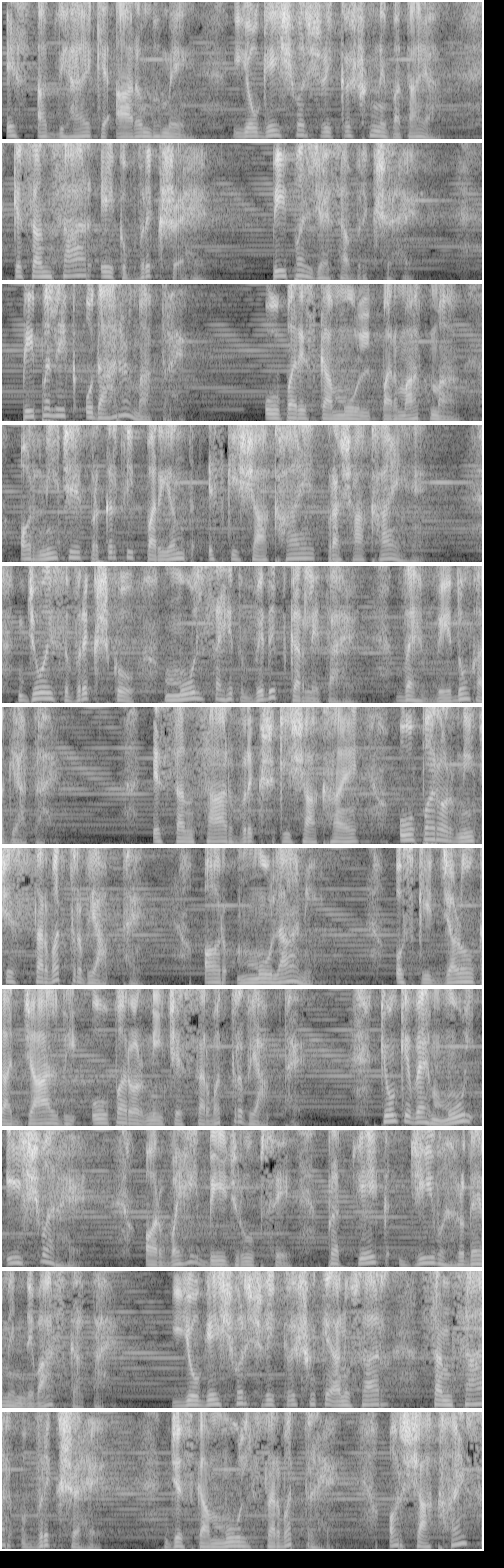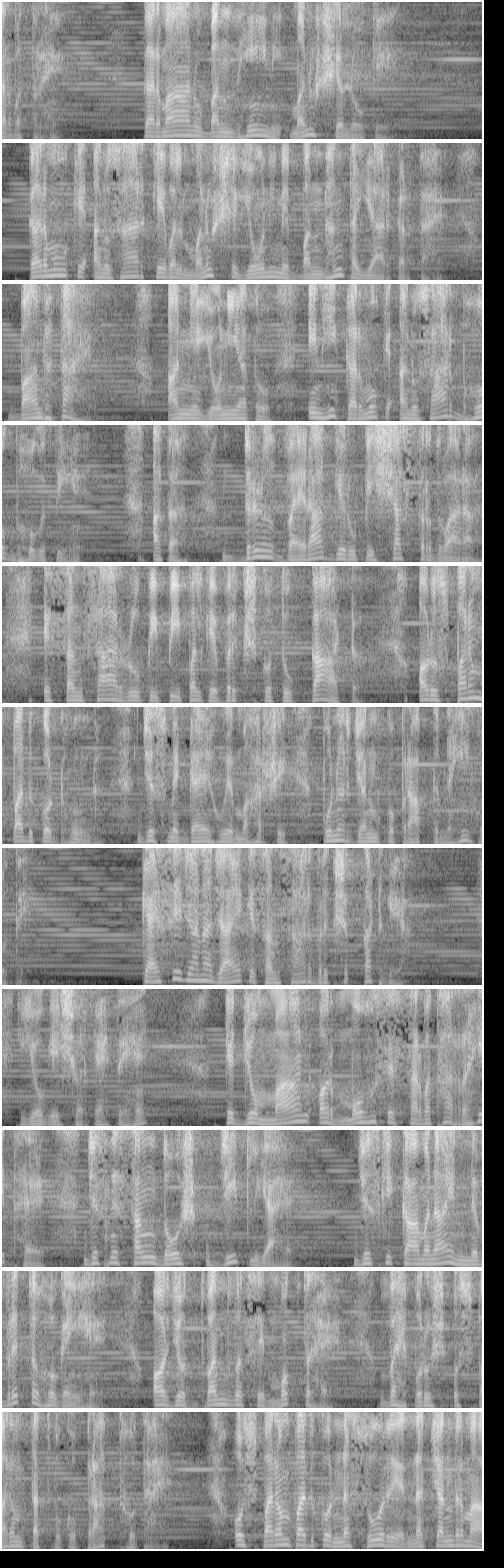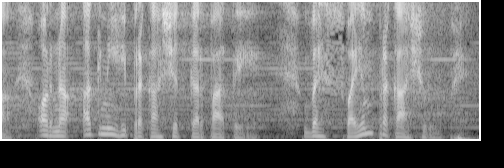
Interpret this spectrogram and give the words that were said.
इस अध्याय के आरंभ में योगेश्वर श्री कृष्ण ने बताया कि संसार एक वृक्ष है, पीपल जैसा वृक्ष है। पीपल एक उदाहरण मात्र है। ऊपर इसका मूल परमात्मा और नीचे प्रकृति पर्यंत इसकी शाखाएँ, प्रशाखाएँ हैं। जो इस वृक्ष को मूल सहित विदित कर लेता है, वह वेदों का ज्ञाता है। इस संसार वृक्ष की शाखाएँ ऊपर और नीचे सर्वत्र व्याप्त हैं और मूलानी, उसकी जड़ों का जाल भी ऊपर और नीचे सर्वत्र व्याप्त है, क्योंकि वह मूल ईश्वर है और वही बीज रूप से प्रत्येक जीव हृदय में निवास करता है। योगेश्वर श्री कृष्ण के अनुसार संसार वृक्ष है, जिसका मूल सर्वत्र है और शाखाएँ सर्वत्र हैं। कर्मानुबंधीन मनुष्य लोके। कर्मों के अनुसार केवल मनुष्य योनि में बंधन तैयार करता है, बांधता है। अन्य योनियाँ तो इन्हीं कर्मों के अनुसार भोग भोगती हैं। अतः दृढ़ वैराग्य रूपी शस्त्र द्वारा इस संसार रूपी पीपल के वृक्ष को तू काट और उस परम पद को ढूंढ, जिसमें गए हुए महर्षि पुनर्जन्म को प्राप्त नहीं होते। कैसे जाना जाए कि संसार वृक्ष कट गया? योगेश्वर कहते हैं कि जो मान और मोह से सर्वथा रहित है, जिसने संग दोष जीत लिया है, जिसकी कामनाएँ निवृत्त हो गई हैं और जो द्वंद्व से मुक्त है, वह पुरुष उस परम तत्व को प्राप्त होता है। उस परम पद को न सूर्य, न चंद्रमा और न अग्नि ही प्रकाशित कर पाते हैं। वह स्वयं प्रकाश रूप है।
